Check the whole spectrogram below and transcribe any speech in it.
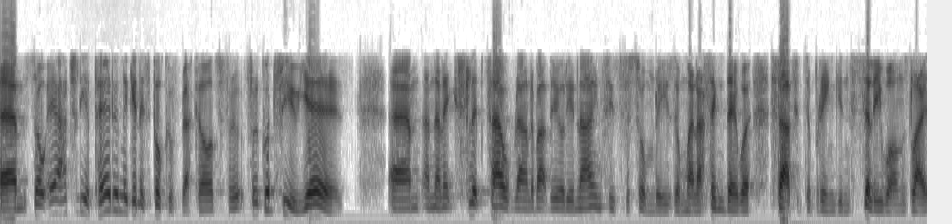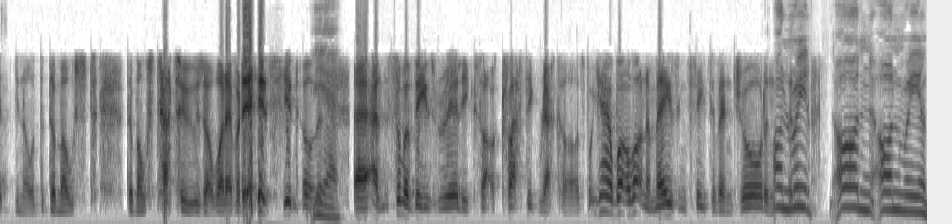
Um, so it actually appeared in the Guinness Book of Records for for a good few years. Um, and then it slipped out round about the early 90s for some reason when I think they were starting to bring in silly ones like you know the, the most the most tattoos or whatever it is you know Yeah. uh, and some of these really sort of classic records but yeah what, what an amazing feat of endurance Unreal, Un, unreal.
